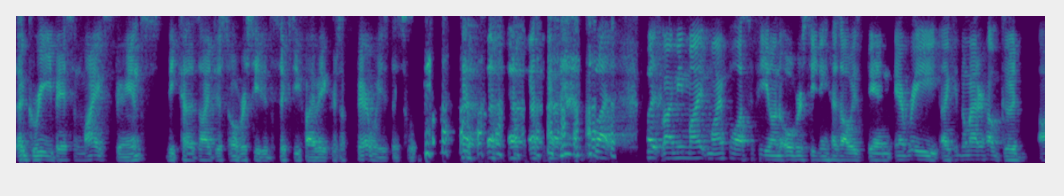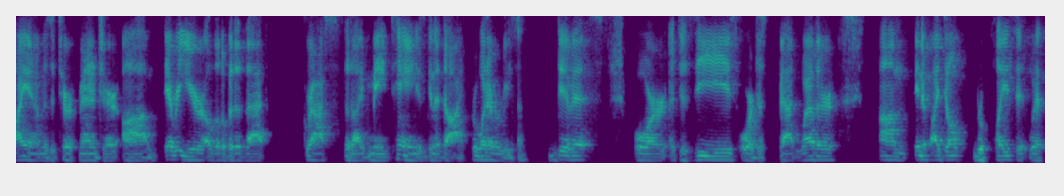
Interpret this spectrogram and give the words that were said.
agree based on my experience because I just overseeded 65 acres of fairways this week. but but I mean my my philosophy on overseeding has always been every like no matter how good I am as a turf manager, um, every year a little bit of that grass that I maintain is gonna die for whatever reason. Divots or a disease or just bad weather. Um, and if I don't replace it with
